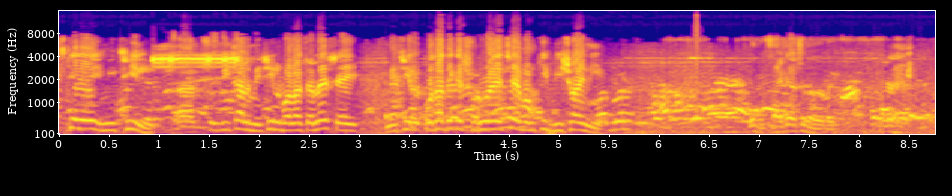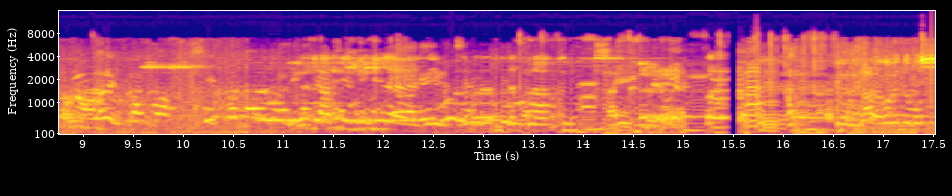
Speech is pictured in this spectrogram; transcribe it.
আজকের এই মিছিল সুবিশাল মিছিল বলা চলে সেই মিছিল কোথা থেকে শুরু হয়েছে এবং কি বিষয় নিয়ে? সাইডে আছে দাদা। আজকে গোবিন্দ মন্দির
